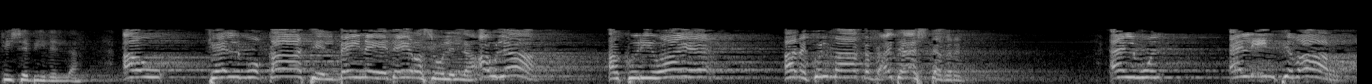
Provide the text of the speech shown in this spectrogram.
في سبيل الله. أو كالمقاتل بين يدي رسول الله. أو لا أكو رواية أنا كل ما أقف عندها أستغرب. المن... الانتظار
